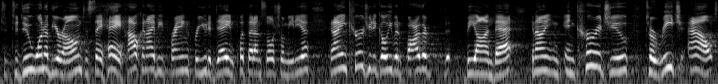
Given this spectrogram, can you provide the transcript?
to, to do one of your own, to say, hey, how can I be praying for you today and put that on social media? Can I encourage you to go even farther beyond that? Can I encourage you to reach out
